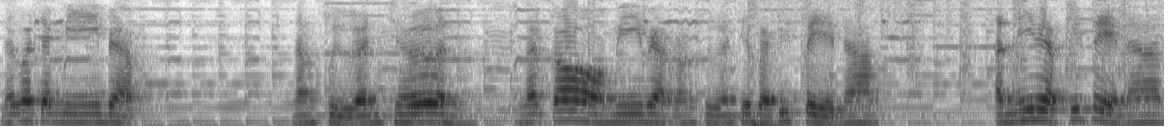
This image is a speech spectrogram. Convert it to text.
แล้วก็จะมีแบบหนังสืออัญเชิญ แล้วก็มีแบบหนังสืออัญเชิญแบบพิเศษนะครับ อันนี้แบบพิเศษนะครับ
